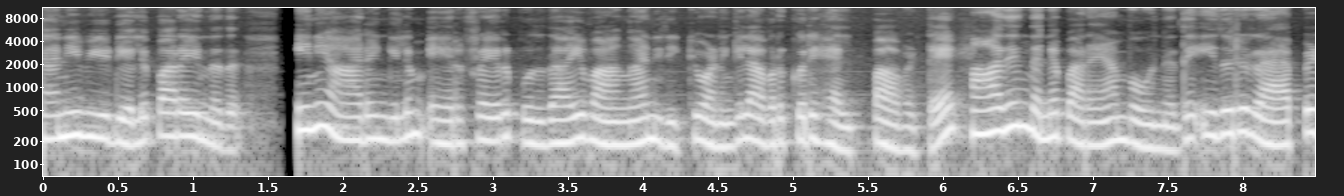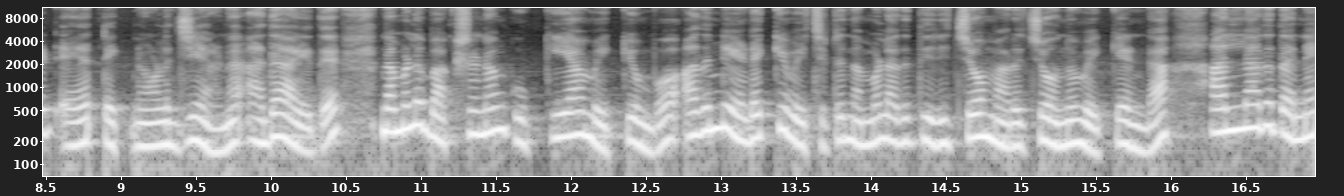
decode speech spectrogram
ഞാൻ ഈ വീഡിയോയിൽ പറയുന്നത്. ഇനി ആരെങ്കിലും എയർ ഫ്രയർ പുതുതായി വാങ്ങാനിരിക്കുവാണെങ്കിൽ അവർക്കൊരു ഹെൽപ്പ് ആവട്ടെ. ആദ്യം തന്നെ പറയാൻ പോകുന്നത് ഇതൊരു റാപ്പിഡ് എയർ ടെക്നോളജിയാണ് അതായത് നമ്മൾ ഭക്ഷണം കുക്ക് ചെയ്യാൻ വെക്കുമ്പോൾ അതിന്റെ ഇടയ്ക്ക് വെച്ചിട്ട് നമ്മൾ അത് തിരിച്ചോ മറിച്ചോ ഒന്നും വെക്കേണ്ട. അല്ലാതെ തന്നെ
